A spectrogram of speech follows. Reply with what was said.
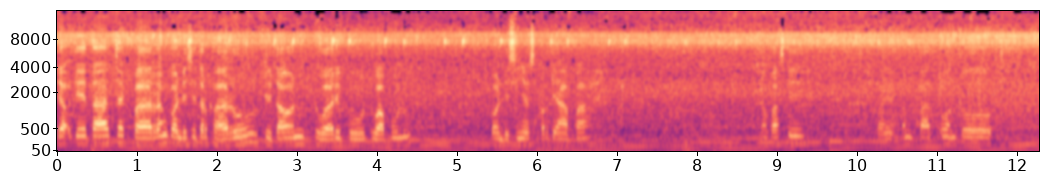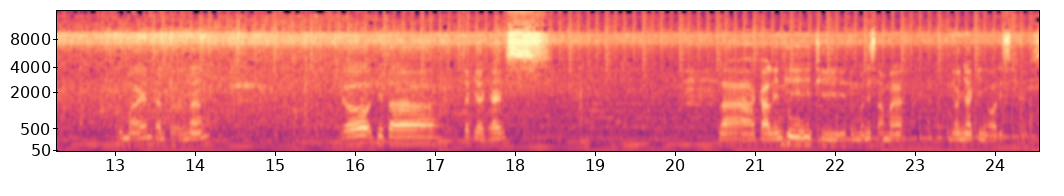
Yuk kita cek bareng kondisi terbaru di tahun 2020 Kondisinya seperti apa? Yang pasti banyak tempat untuk bermain dan berenang. Yuk kita cek ya guys. Nah kali ini ditemani sama Nyonya King Oris guys.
